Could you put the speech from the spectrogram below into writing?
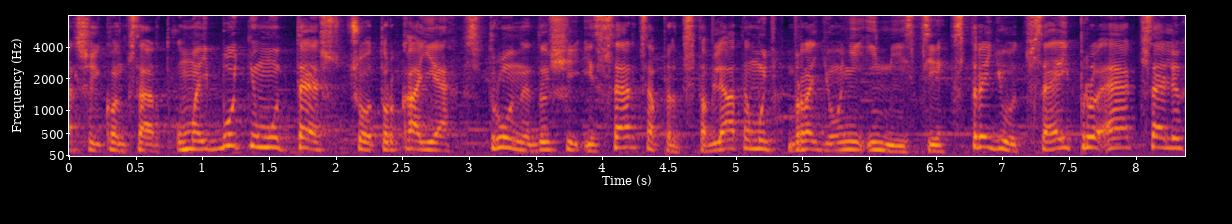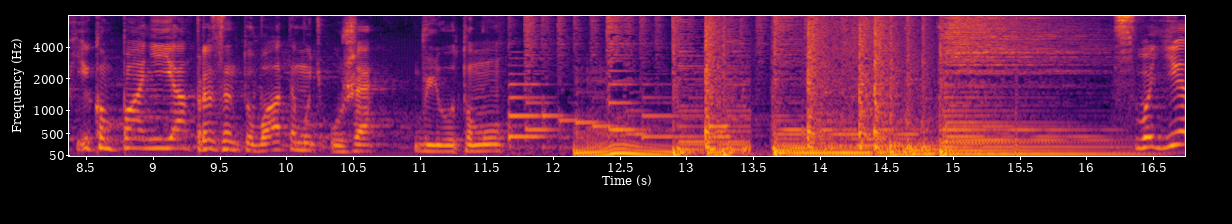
Перший концерт. У майбутньому те, що торкає струни душі і серця, представлятимуть в районі і місті. Стрию цей проект Целюх і компанія презентуватимуть уже в лютому. Своє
